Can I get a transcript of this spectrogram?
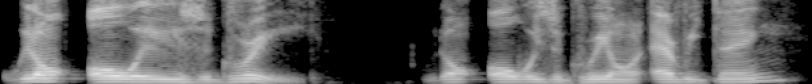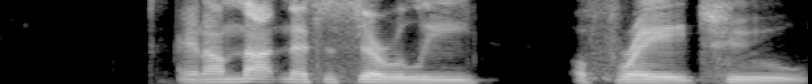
We don't always agree We don't always agree on everything. And I'm not necessarily afraid to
